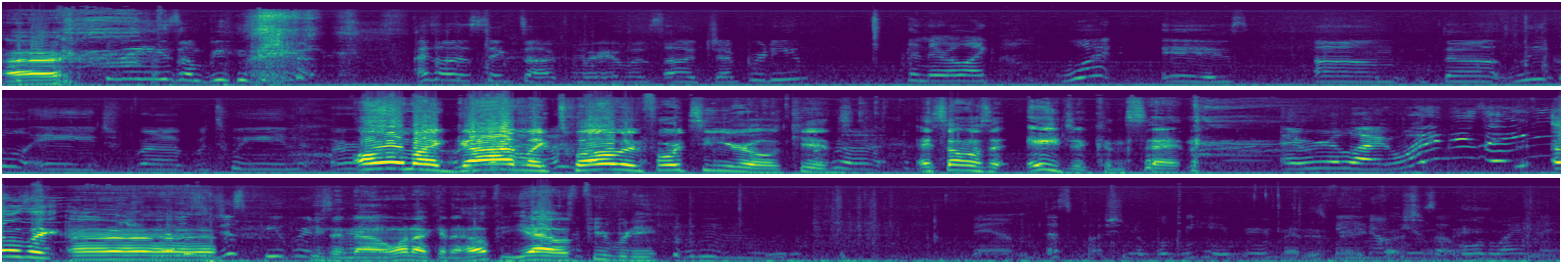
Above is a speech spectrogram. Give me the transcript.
Uh, Please don't be. I saw this TikTok where it was uh, Jeopardy, and they were like, "What is um, the legal age for, between?" Or, oh my god, like 12 and 14 year old kids. It's almost an age of consent. And we were like, "What did he say?" I was like, uh. was just puberty. He said, no, we're not going to help you. Yeah, it was puberty. Damn, that's questionable behavior. That is And you know he was an old white man.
